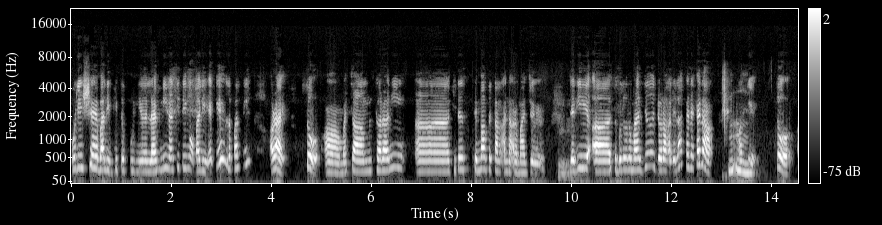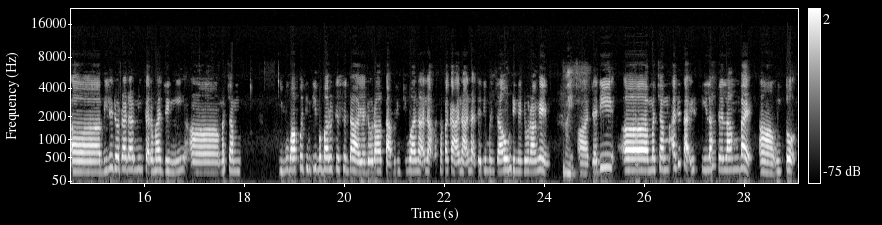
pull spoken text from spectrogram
boleh share balik kita punya live ni nanti tengok balik okay lepas ni. Alright. So, uh, macam sekarang ni uh, kita sembang tentang anak remaja. Hmm. Jadi uh, sebelum remaja diorang adalah kanak-kanak. Mm-mm. Okey. So, uh, bila diorang dah meningkat remaja ni, uh, macam ibu bapa tiba-tiba baru tersedar yang diorang tak beri jiwa anak-anak sampai kan anak-anak jadi menjauh dengan diorang kan. Baik. Uh, jadi uh, macam ada tak istilah terlambat uh, untuk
